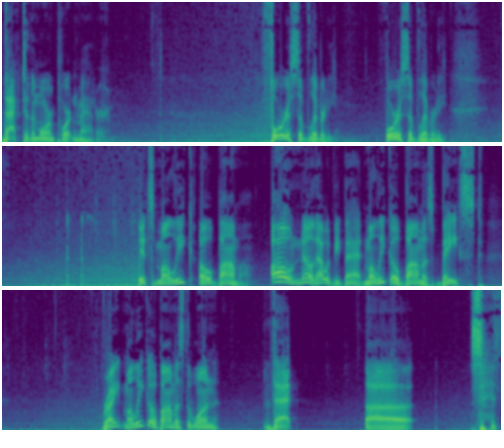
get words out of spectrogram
Back to the more important matter. Forest of Liberty. Forest of Liberty. It's Malik Obama Oh no, that would be bad. Malik Obama's based. Right? Malik Obama's the one that uh, says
